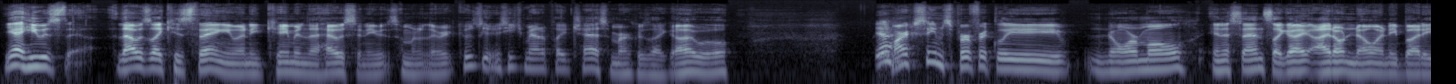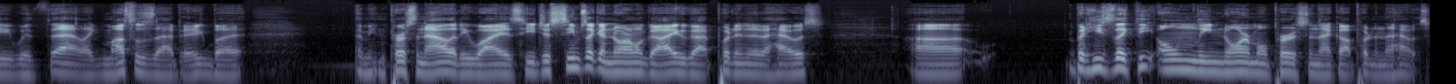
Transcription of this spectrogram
Yeah, he was. That was like his thing when he came in the house, and he was someone. They were, Who's gonna teach me how to play chess? And Mark was like, I will. Yeah. Mark seems perfectly normal in a sense. Like I, I don't know anybody with that like muscles that big, but I mean personality wise, he just seems like a normal guy who got put into the house. Uh, but he's like the only normal person that got put in the house.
